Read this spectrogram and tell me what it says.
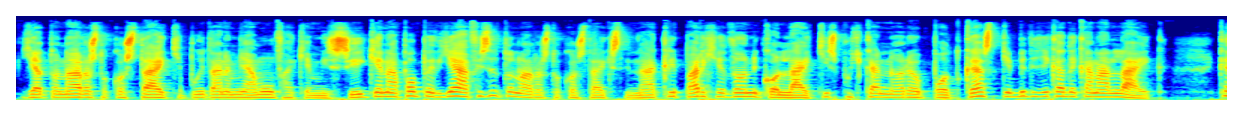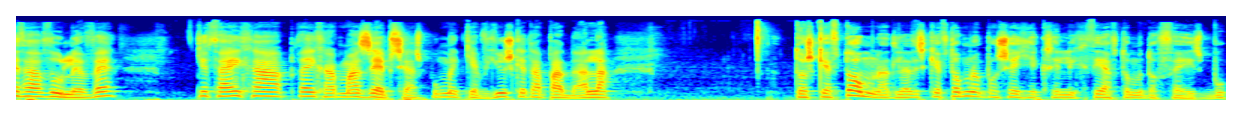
για τον άρρωστο Κωστάκη που ήταν μια μούφα και μισή και να πω παιδιά αφήστε τον άρρωστο Κωστάκη στην άκρη. Υπάρχει εδώ ο Νικολάκης που έχει κάνει ωραίο podcast και μπείτε και κάντε κανένα like. Και θα δούλευε και θα είχα, θα είχα μαζέψει ας πούμε και views και τα πάντα. Αλλά Το σκεφτόμουν, δηλαδή σκεφτόμουν πώ έχει εξελιχθεί αυτό με το Facebook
